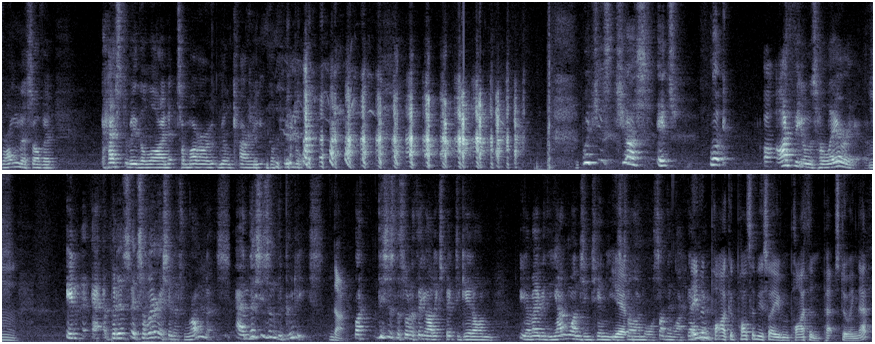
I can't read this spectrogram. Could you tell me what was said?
wrongness of it, has to be the line, Tomorrow we'll curry the poodle. Which is just, it's, look, I, I think it was hilarious. In, uh, but it's, it's hilarious in its wrongness. And this isn't the goodies. No. Like, this is the sort of thing I'd expect to get on, you know, maybe the young ones in 10 years' Yeah. time or something like that. Even you know. Pi- I could possibly see even Python perhaps doing that.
